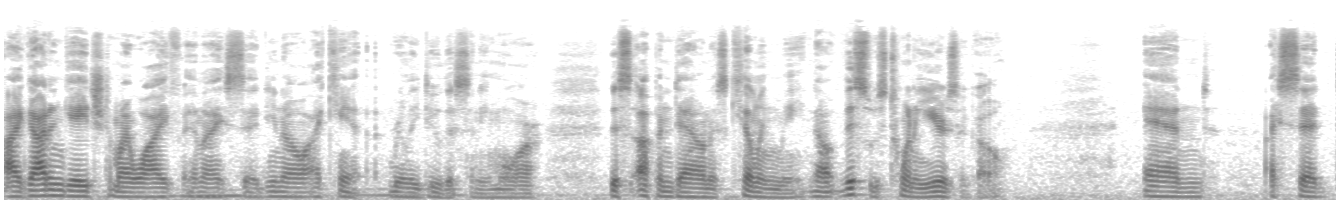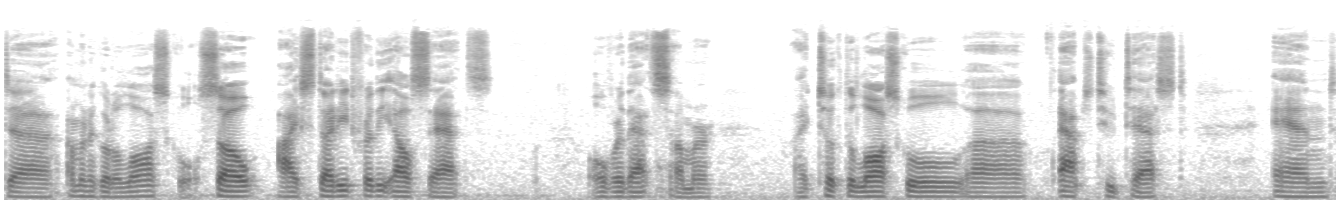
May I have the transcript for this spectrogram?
I got engaged to my wife, and I said, you know, I can't really do this anymore. This up and down is killing me. Now, this was 20 years ago. And I said, uh, I'm going to go to law school. So I studied for the LSATs over that summer. I took the law school uh, aptitude test and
